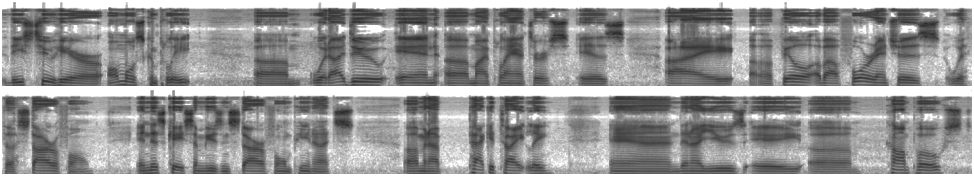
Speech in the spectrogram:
these two here are almost complete. Um, what I do in uh, my planters is I uh, fill about four inches with styrofoam in this case, I'm using styrofoam peanuts. Um, and I pack it tightly. And then I use a um, compost,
